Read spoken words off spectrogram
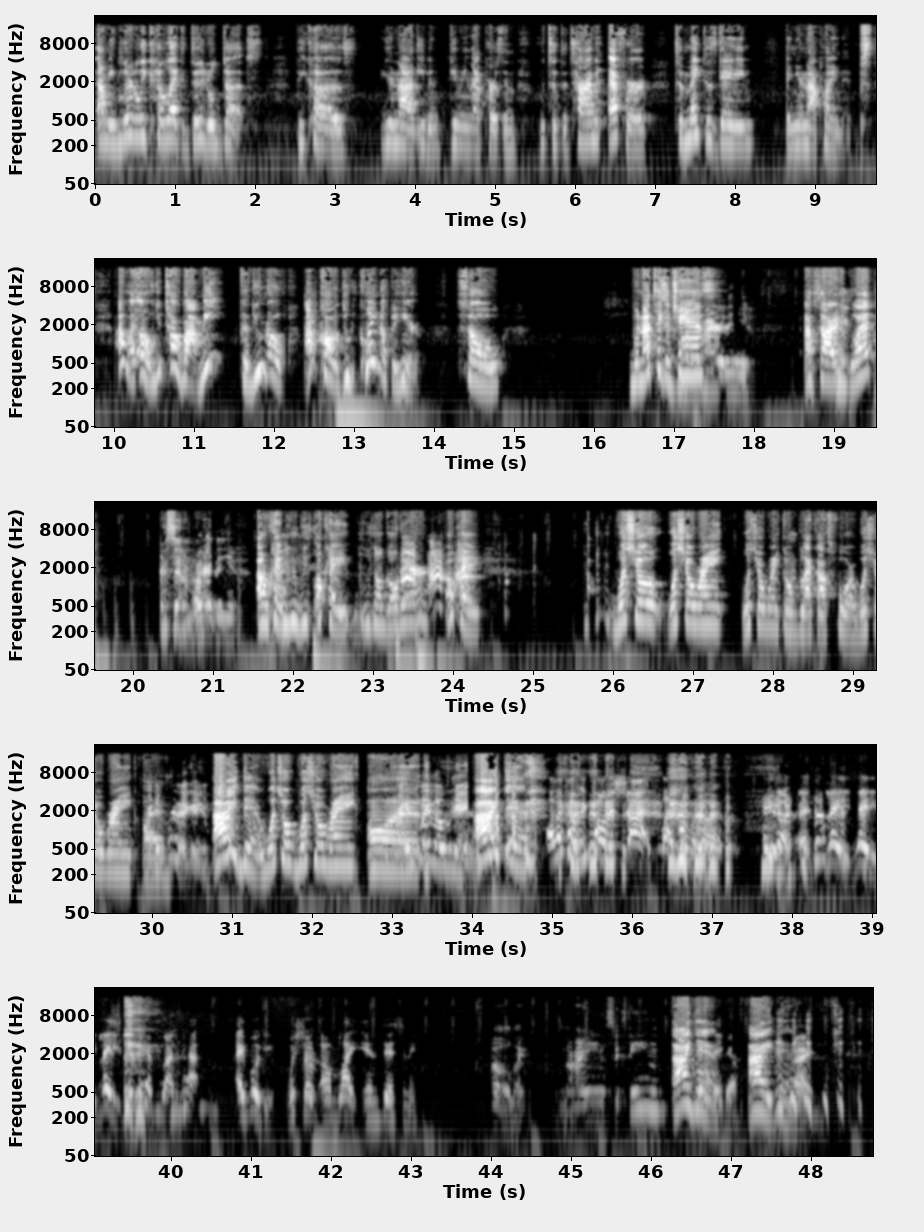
I mean, literally collect digital dust because you're not even giving that person who took the time and effort to make this game and you're not playing it. Psst. I'm like, oh, you talk about me? Because you know I'm Call of Duty Queen up in here. So when I take a chance, higher than you. I'm sorry, what? I said I'm higher than you. Okay, we, we okay, we gonna go there. Okay. What's your what's your rank? What's your rank on Black Ops Four? What's your rank on? I didn't play that game. All right then. What's your what's your rank on? I didn't play those games. All right then. I like how we call the shots. Like, oh my god. Here you go, Hey, lady, lady, lady. Let me help you out. Let me have. Hey Boogie, what's your um light in Destiny? Oh, like nine, sixteen. All right There you then. go. All right then. All right.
